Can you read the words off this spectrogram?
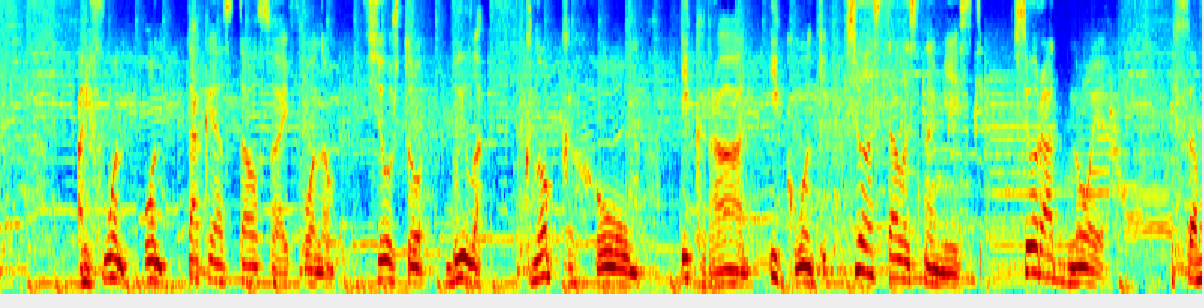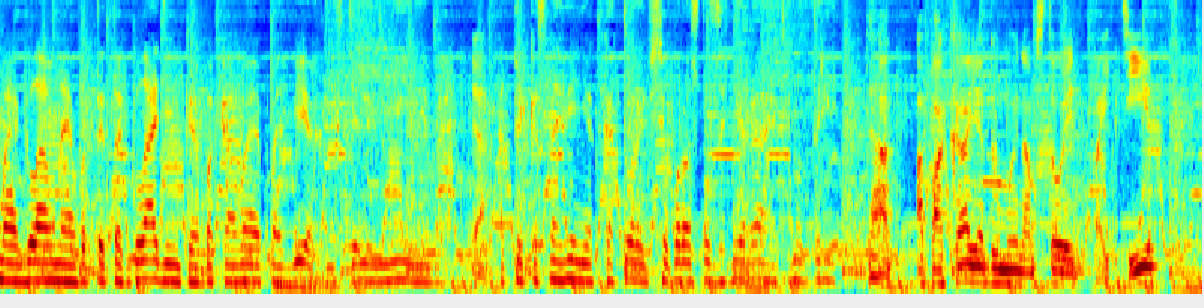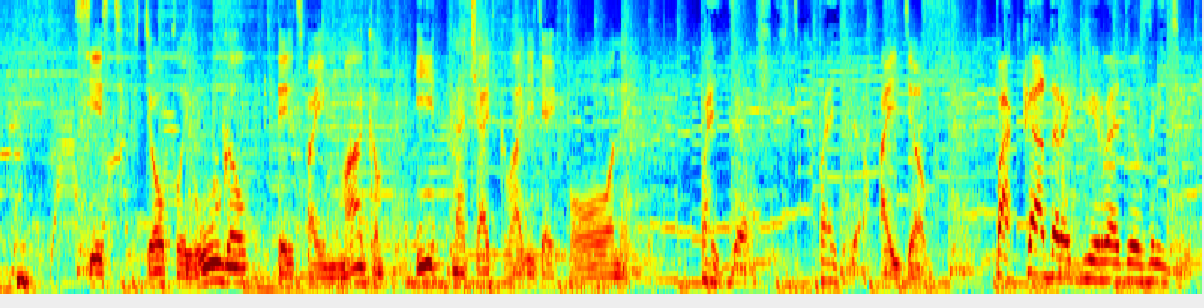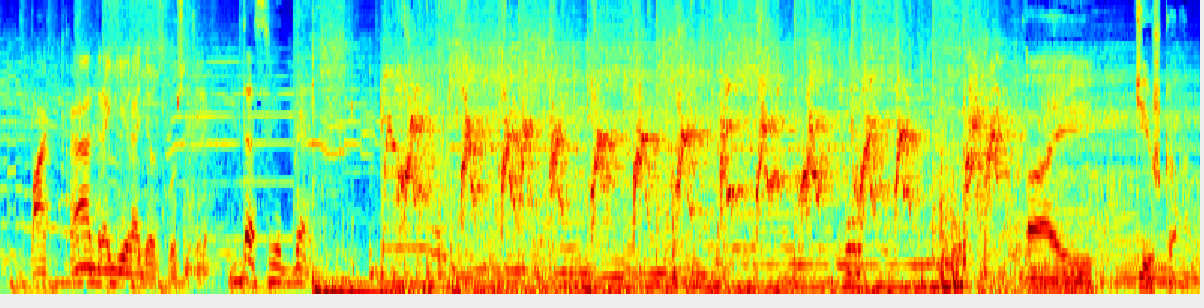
iPhone, он так и остался айфоном. Все, что было, кнопка Home, экран, иконки, все осталось на месте. Все родное. И самое главное, вот эта гладенькая боковая поверхность, алюминиевая, Да. от прикосновения к которой все просто замирает внутри. Да, а пока, я думаю, нам стоит пойти, сесть в теплый угол перед своим маком и начать гладить айфоны. Пойдем, Шрифтик, пойдем. Пойдем. Пока, дорогие радиозрители. Пока, дорогие радиослушатели. До свидания. Ай, Тишка.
